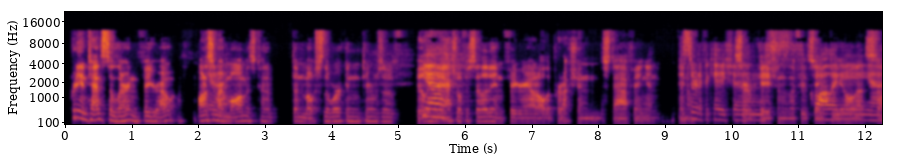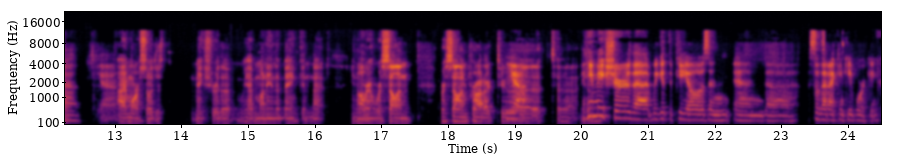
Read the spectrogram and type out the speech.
pretty intense to learn and figure out. Honestly, my mom has kind of done most of the work in terms of building Yeah. the actual facility and figuring out all the production, the staffing, and The know certifications, certifications and the food safety, all that yeah. stuff. Yeah. I more so just make sure that we have money in the bank and that you know Oh. we're we're selling we're selling product to Yeah. uh, to he know, makes sure that we get the POs and and uh, so that I can keep working.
